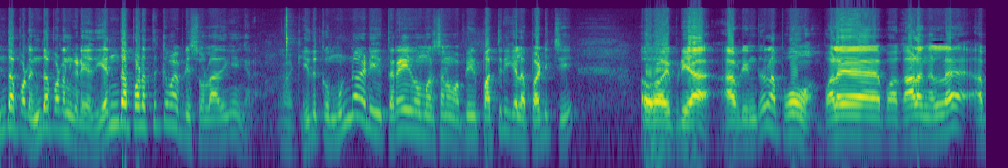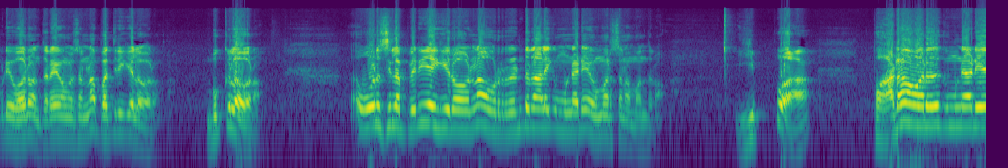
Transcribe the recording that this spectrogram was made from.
எந்த படம் இந்த படம் கிடையாது. எந்த படத்துக்குமே இப்படி சொல்லாதீங்கிறேன் இதுக்கு முன்னாடி திரை விமர்சனம் அப்படின்னு பத்திரிக்கையில் படித்து ஓஹோ இப்படியா? அப்படின்ட்டு நான் போவோம். பழைய காலங்களில் அப்படி வரும். திரை விமர்சனம்னா பத்திரிக்கையில் வரும். புக்கில் வரும். ஒரு சில பெரிய ஹீரோன்னா ஒரு ரெண்டு நாளைக்கு முன்னாடியே விமர்சனம் வந்துடும் இப்போ படம் வர்றதுக்கு முன்னாடியே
